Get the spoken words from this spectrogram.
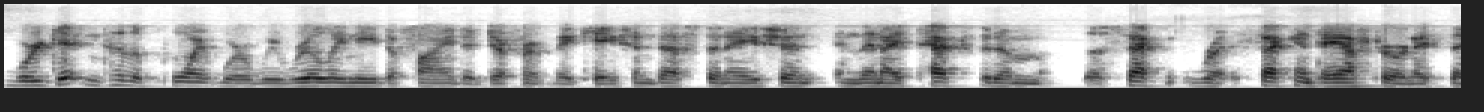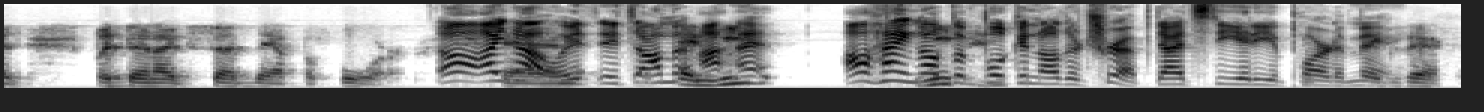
we're getting to the point where we really need to find a different vacation destination. And then I texted him the second second after, and I said, but then I've said that before. Oh, I know. And, it, it's I'm. I, I'll hang up he, and book another trip. That's the idiot part of me. Exactly.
